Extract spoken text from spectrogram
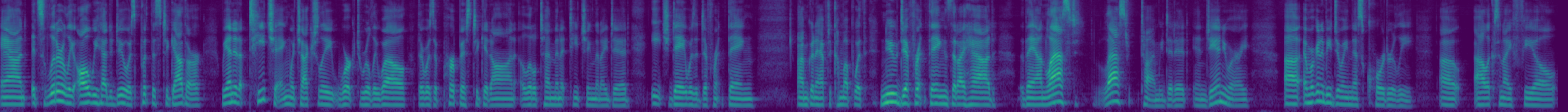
And it's literally all we had to do is put this together we ended up teaching, which actually worked really well. There was a purpose to get on, a little 10 minute teaching that I did. Each day was a different thing. I'm going to have to come up with new different things that I had than last last time we did it in January. Uh, and we're going to be doing this quarterly. Uh, Alex and I feel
